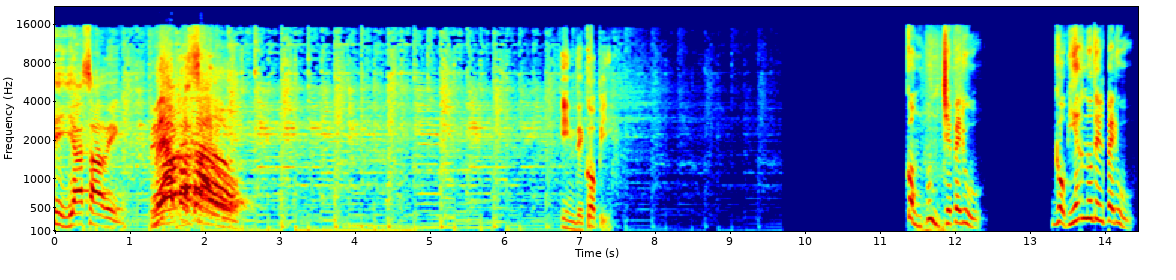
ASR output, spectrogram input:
Y ya saben, ¡me ha pasado! Indecopy. Compunche Perú. Gobierno del Perú.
